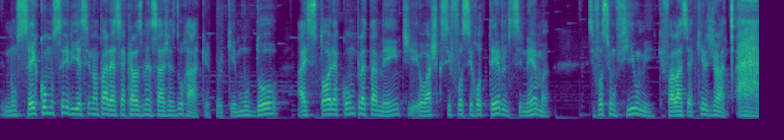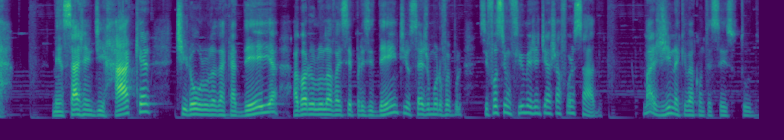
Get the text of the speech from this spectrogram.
Não sei como seria se não aparecem aquelas mensagens do hacker, porque mudou a história completamente. Eu acho que se fosse roteiro de cinema, se fosse um filme que falasse aquilo, já ah, mensagem de hacker tirou o Lula da cadeia, agora o Lula vai ser presidente e o Sérgio Moro foi. Se fosse um filme, a gente ia achar forçado. Imagina que vai acontecer isso tudo.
